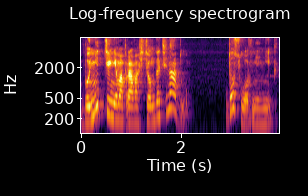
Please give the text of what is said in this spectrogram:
bo nikt cię nie ma prawa ściągać na dół. Dosłownie nikt.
